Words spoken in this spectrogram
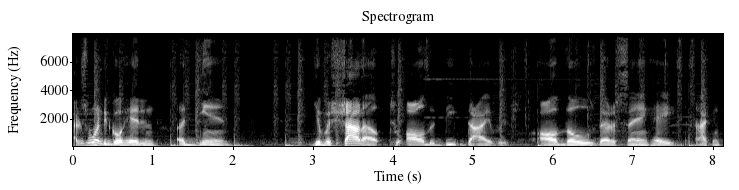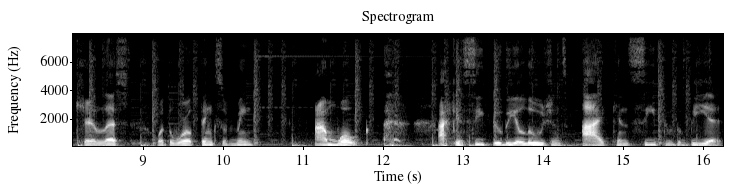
I just wanted to go ahead and again give a shout out to all the deep divers, all those that are saying, hey, I can care less what the world thinks of me. I'm woke. I can see through the illusions. I can see through the BS,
